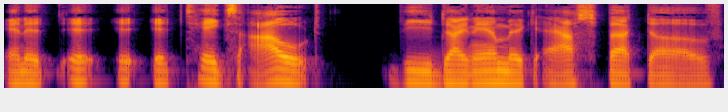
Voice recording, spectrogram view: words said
And it, it, it, it takes out the dynamic aspect of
